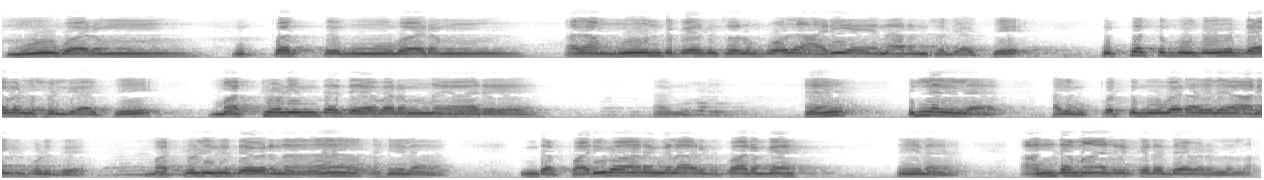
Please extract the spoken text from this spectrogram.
மூவரும் முப்பத்து மூவரும் அதான் மூன்று பேரும் சொல்லும் போது அரியனாரன் சொல்லியாச்சு. முப்பத்து மூன்று தேவர்னு சொல்லியாச்சு. மற்றொழிந்த தேவரம்னு யாரு? இல்ல இல்ல அது முப்பத்து மூவர் அதுல அடங்கி போடுது. மற்றொழிந்த தேவரனா? இந்த பரிவாரங்களா இருக்கு பாருங்க. அந்த மாதிரி இருக்கிற தேவர்கள் எல்லாம்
